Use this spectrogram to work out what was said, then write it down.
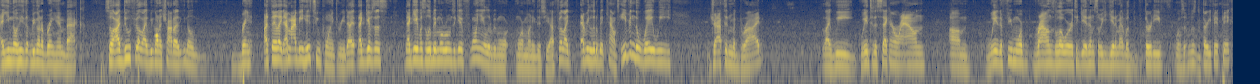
and you know he's gonna, we're gonna bring him back. So I do feel like we're gonna try to you know bring. I feel like that might be his 2.3. That that gives us that gave us a little bit more room to give Fournier a little bit more more money this year. I feel like every little bit counts. Even the way we drafted McBride, like we waited to the second round, um, waited a few more rounds lower to get him so we could get him at with 30. What was it? What was the 35th pick?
